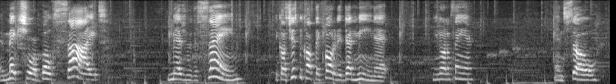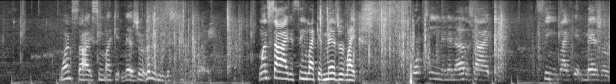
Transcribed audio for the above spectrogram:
and make sure both sides measure the same because just because they folded it doesn't mean that you know what I'm saying and so one side seemed like it measured let me move this away one side it seemed like it measured like 14 and then the other side seemed like it measured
